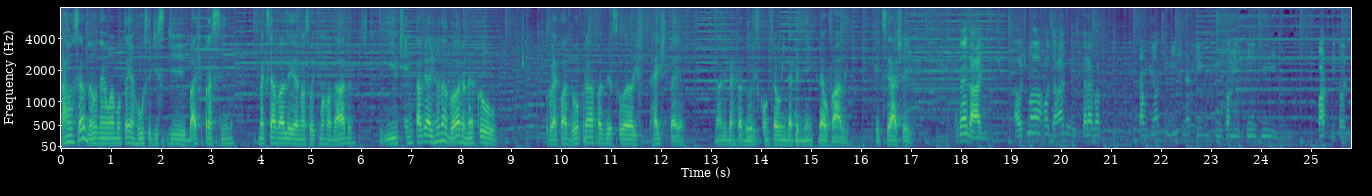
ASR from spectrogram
Carrossel não, né? Uma montanha russa de, de baixo para cima. Como é que você avalia a nossa última rodada? E o time está viajando agora, né, pro, pro Equador para fazer sua reestreia na Libertadores contra o Independente Del Valle. O que, que você acha aí? Verdade. A última rodada eu esperava. Tava bem otimista, né? Porque o Flamengo vinha de quatro vitórias.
